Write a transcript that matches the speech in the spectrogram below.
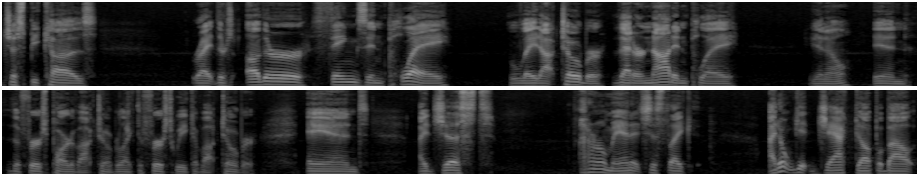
just because right? There's other things in play late October that are not in play, you know, in the first part of October, like the first week of October. And I just, I don't know, man. It's just like, I don't get jacked up about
